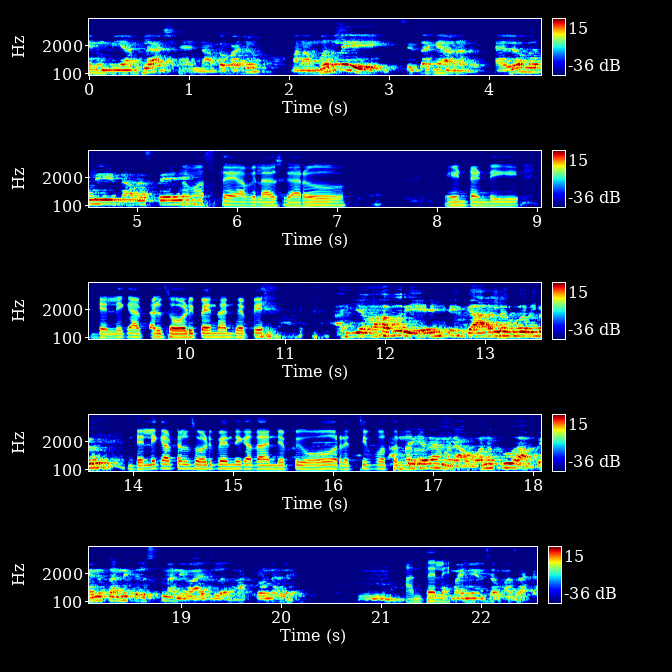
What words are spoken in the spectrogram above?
నేను మీ అభిలాష్ అండ్ నాతో పాటు మన మురళి సిద్ధంగా ఉన్నాడు. హలో మురళి నమస్తే. నమస్తే అభిలాష్ గారు. ఏంటండి ఢిల్లీ క్యాపిటల్స్ ఓడిపోయిందని చెప్పి. అయ్య బాబు ఏంటి గారెలు బుర్రలు ఢిల్లీ క్యాపిటల్స్ ఓడిపోయింది కదా అని చెప్పి ఓ రెచ్చిపోతున్నారు. కదా మరి ఆ వణుకు ఆ బెనుకు అన్ని తెలుస్తున్నా నీ వాయిస్లో అట్లా ఉండాలి. అంతేలే ఇండియన్స్ మజాక.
